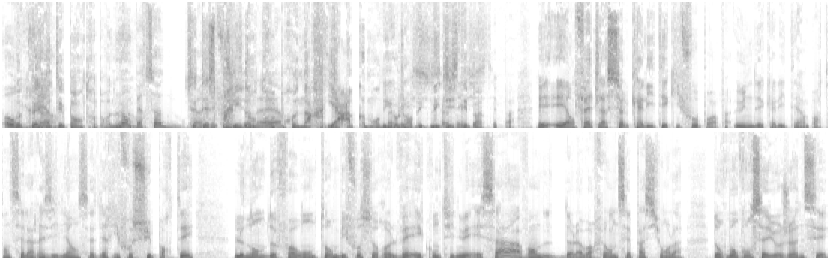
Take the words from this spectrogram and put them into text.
oh, Votre père n'était pas entrepreneur. Non, personne. Cet esprit d'entrepreneuriat, comme on dit Ça aujourd'hui, n'existait pas. pas. Et, et en fait, la seule qualité qu'il faut, pour, enfin, une des qualités importantes, c'est la résilience. C'est-à-dire qu'il faut supporter le nombre de fois où on tombe, il faut se relever et continuer. Et ça, avant de, l'avoir fait, on ne sait pas si on l'a. Donc mon conseil aux jeunes, c'est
